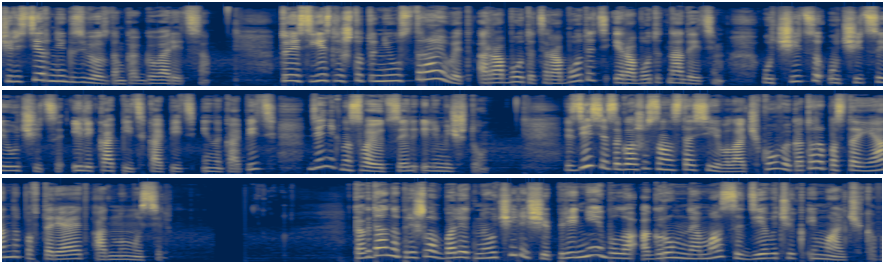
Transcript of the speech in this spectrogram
через терник к звездам, как говорится – то есть, если что-то не устраивает, работать, работать и работать над этим. Учиться, учиться и учиться. Или копить, копить и накопить денег на свою цель или мечту. Здесь я соглашусь с Анастасией Волочковой, которая постоянно повторяет одну мысль. Когда она пришла в балетное училище, перед ней была огромная масса девочек и мальчиков,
